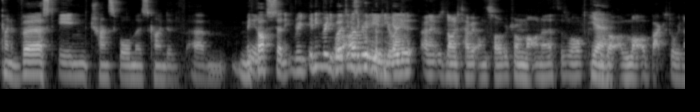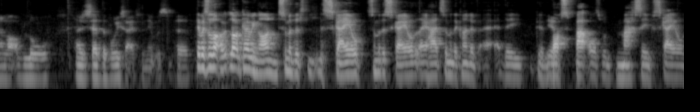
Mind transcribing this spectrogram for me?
kind of versed in Transformers kind of um, mythos, and it really and it really Well, worked. It was I a good looking game. it, and it was nice to have it on Cybertron, not on Earth as well. Yeah. you got a lot of backstory and a lot of lore. As you said, the voice acting it was superb. There was a lot, a lot going on. Some of the the scale, some of the scale that they had, some of the kind of uh, the, the Yeah. boss battles were massive scale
